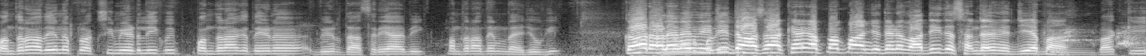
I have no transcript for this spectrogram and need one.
15 ਦਿਨ ਅਪਰੋਕਸੀਮੇਟਲੀ ਕੋਈ 15 ਕੁ ਦਿਨ ਵੀਰ ਦੱਸ ਰਿਹਾ ਵੀ 15 ਦਿਨ ਲੈ ਜਾਊਗੀ ਘਰ ਵਾਲਿਆਂ ਨੇ ਵੀਰ ਜੀ 10 ਆਖਿਆ ਆਪਾਂ 5 ਦਿਨ ਵੱਧ ਦੱਸਣ ਦੇ ਵੀਰ ਜੀ ਆਪਾਂ। ਬਾਕੀ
